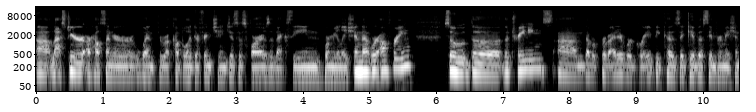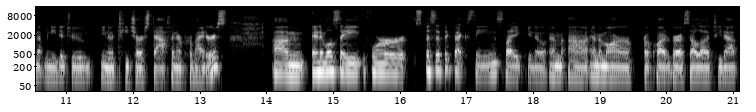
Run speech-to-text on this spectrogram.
Uh, last year, our health center went through a couple of different changes as far as the vaccine formulation that we're offering. So the the trainings um, that were provided were great because it gave us the information that we needed to, you know, teach our staff and our providers. Um, and it will say for specific vaccines like, you know, M, uh, MMR, Proquad, varicella, Tdap,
